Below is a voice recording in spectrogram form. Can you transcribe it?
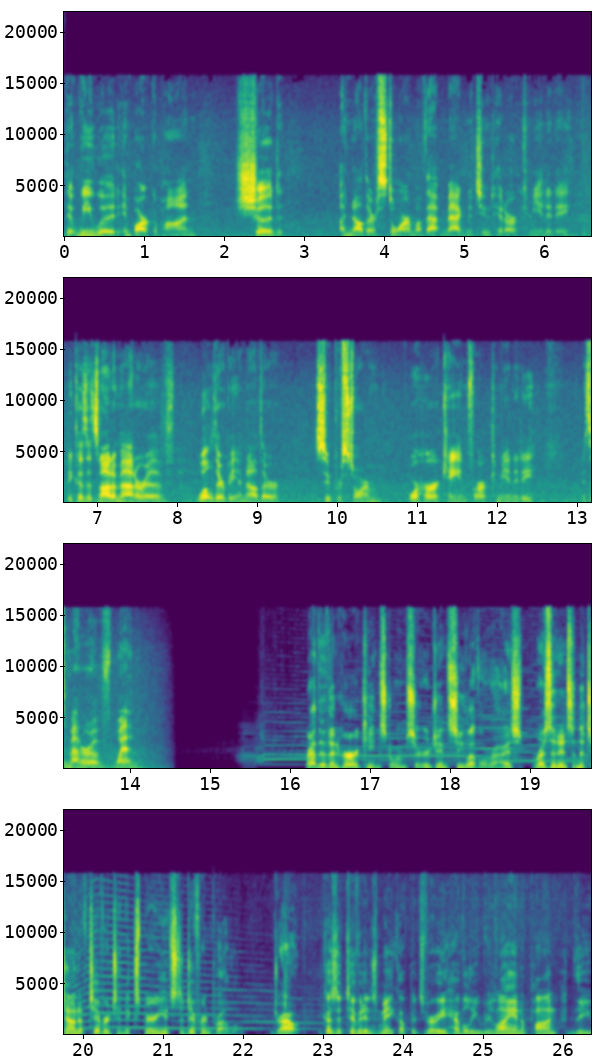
that we would embark upon should another storm of that magnitude hit our community. Because it's not a matter of will there be another superstorm or hurricane for our community. It's a matter of when. Rather than hurricane storm surge and sea level rise, residents in the town of Tiverton experienced a different problem drought. Because of Tiverton's makeup, it's very heavily reliant upon the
